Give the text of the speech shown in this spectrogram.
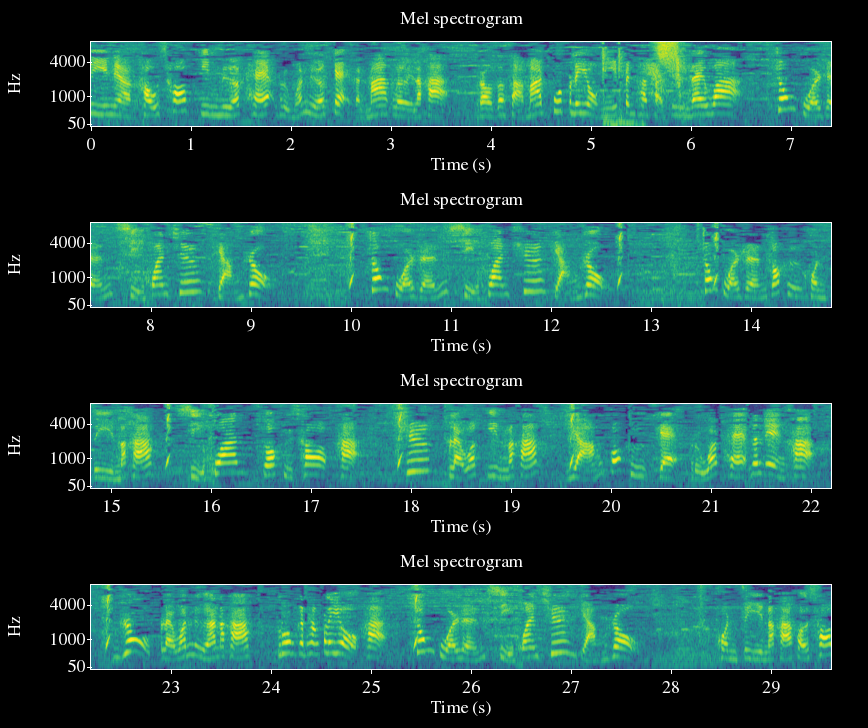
จีนเนี่ยเขาชอบกินเนื้อแพะหรือว่าเนื้อแกะกันมากเลยละค่ะ เราจะสามารถพูดประโยคนี้เป็นภาษาจีนได้ว่า中国人喜欢吃羊肉中国人喜欢吃羊肉中国人ก็คือคนจีนนะคะ喜欢ก็คือชอบค่ะ ชื่อแปลว่ากินนะคะ หยางก็คือแกะหรือว่าแพะนั่นเองค่ะ โรแปลว่าเนื้อนะคะ รวมกันทั้ง ประโยคค่ะ中国人喜欢吃羊肉คนจีนนะคะ เขาชอบ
